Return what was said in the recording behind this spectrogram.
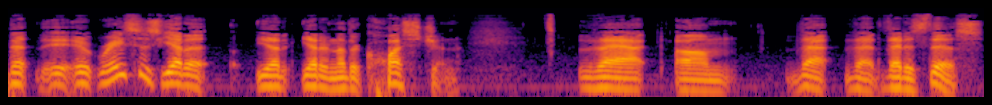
that it raises yet a yet yet another question that um, that that that is this.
